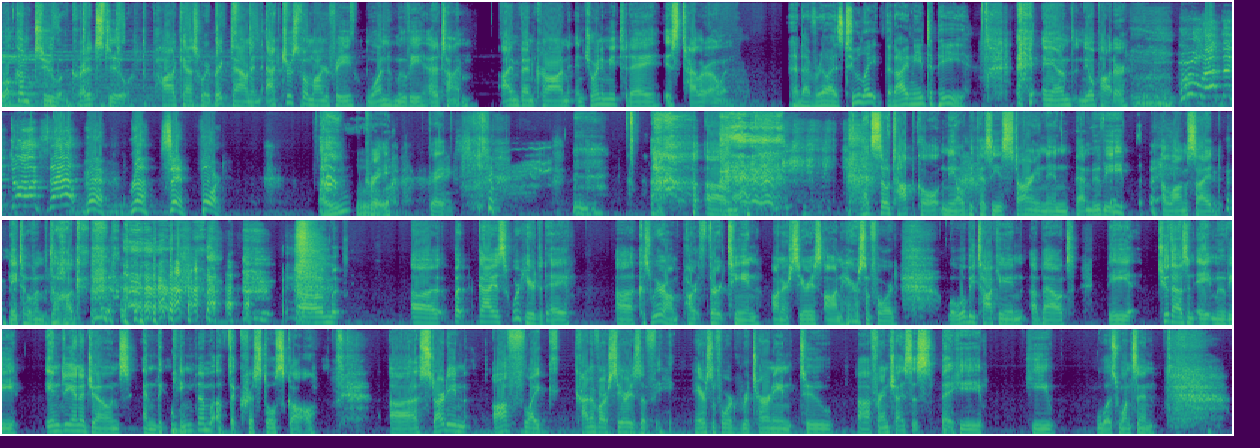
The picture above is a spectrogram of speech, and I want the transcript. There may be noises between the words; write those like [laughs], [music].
Welcome to Credits Due, the podcast where we break down an actor's filmography one movie at a time. I'm Ben Cron, and joining me today is Tyler Owen. And I've realized too late that I need to pee. [laughs] and Neil Potter. Who let the dogs out? Harrison Ford. Oh, Great. Great. [laughs] um, that's so topical, Neil, because he's starring in that movie [laughs] alongside Beethoven the dog. [laughs] um, uh, but guys, we're here today because uh, we're on part 13 on our series on Harrison Ford. Well, we'll be talking about the 2008 movie Indiana Jones and the Kingdom of the Crystal Skull. Uh, starting off like kind of our series of Harrison Ford returning to uh, franchises that he he was once in.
